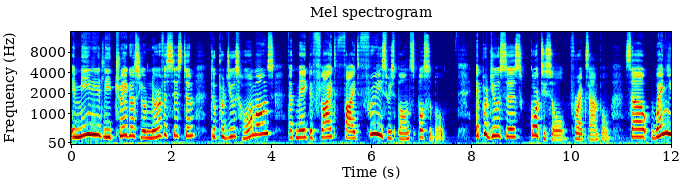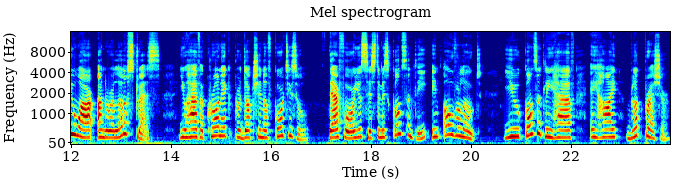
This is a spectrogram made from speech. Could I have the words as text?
immediately triggers your nervous system to produce hormones that make the flight, fight, freeze response possible. It produces cortisol, for example. So, when you are under a lot of stress, you have a chronic production of cortisol. Therefore, your system is constantly in overload. You constantly have a high blood pressure.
